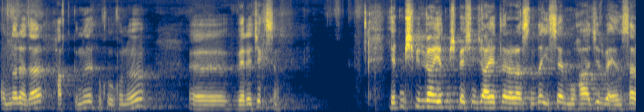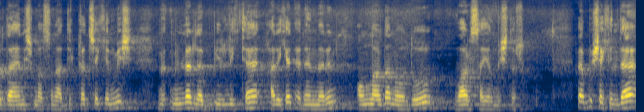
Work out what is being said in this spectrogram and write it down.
onlara da hakkını, hukukunu e, vereceksin. 71 ila 75. ayetler arasında ise muhacir ve ensar dayanışmasına dikkat çekilmiş. Müminlerle birlikte hareket edenlerin onlardan olduğu varsayılmıştır. Ve bu şekilde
